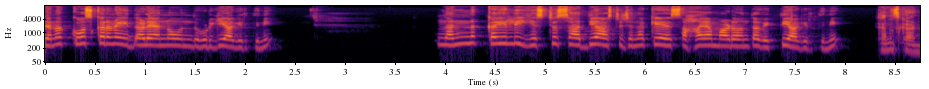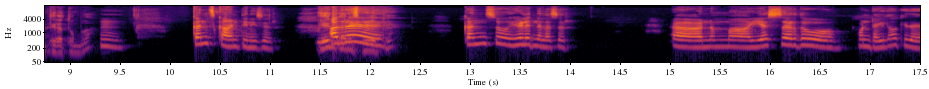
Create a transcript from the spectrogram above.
ಜನಕ್ಕೋಸ್ಕರನೇ ಇದ್ದಾಳೆ ಅನ್ನೋ ಒಂದು ಹುಡುಗಿ ಆಗಿರ್ತೀನಿ. ನನ್ನ ಕೈಯಲ್ಲಿ ಎಷ್ಟು ಸಾಧ್ಯ ಅಷ್ಟು ಜನಕ್ಕೆ ಸಹಾಯ ಮಾಡುವಂತ ವ್ಯಕ್ತಿ ಆಗಿರ್ತೀನಿ. ಕನಸು ಕಾಣ್ತೀರಾ ತುಂಬಾ? ಕನ್ಸ್ ಕಾಣ್ತೀನಿ ಸರ್. ಆದ್ರೆ ಕನಸು ಹೇಳಿದ್ನಲ್ಲ ಸರ್. ನಮ್ಮ ಎಸ್ ಸರ್ದು ಒಂದು ಡೈಲಾಗ್ ಇದೆ.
